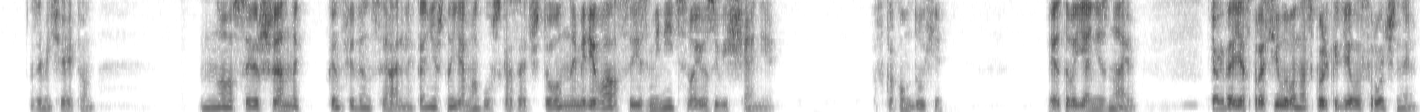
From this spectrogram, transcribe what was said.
— замечает он. «Но совершенно конфиденциально, конечно, я могу сказать, что он намеревался изменить свое завещание». «В каком духе?» «Этого я не знаю. Когда я спросил его, насколько дело срочное,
